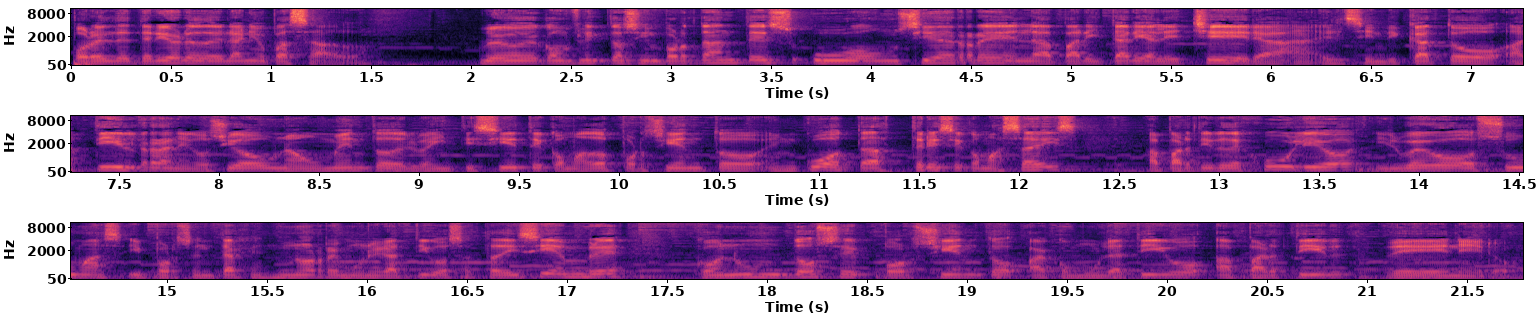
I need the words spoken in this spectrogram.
por el deterioro del año pasado. Luego de conflictos importantes hubo un cierre en la paritaria lechera. El sindicato Atilra negoció un aumento del 27,2% en cuotas, 13,6% a partir de julio y luego sumas y porcentajes no remunerativos hasta diciembre con un 12% acumulativo a partir de enero.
